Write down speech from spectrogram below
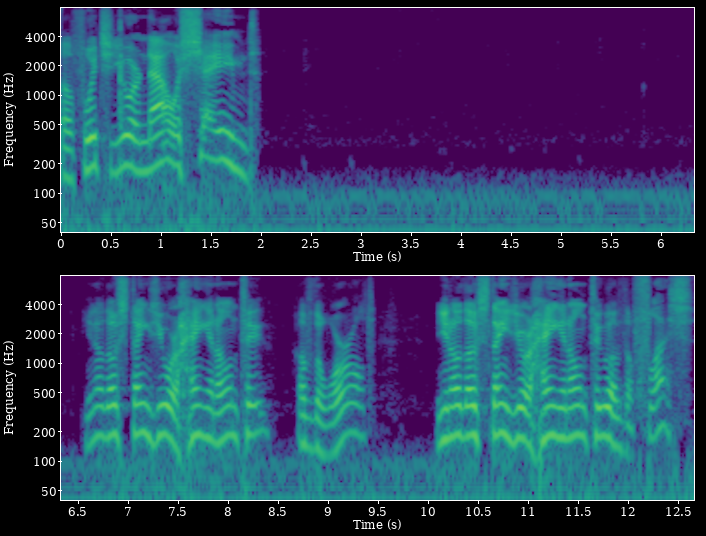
of which you are now ashamed? You know those things you were hanging on to of the world? You know those things you were hanging on to of the flesh?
